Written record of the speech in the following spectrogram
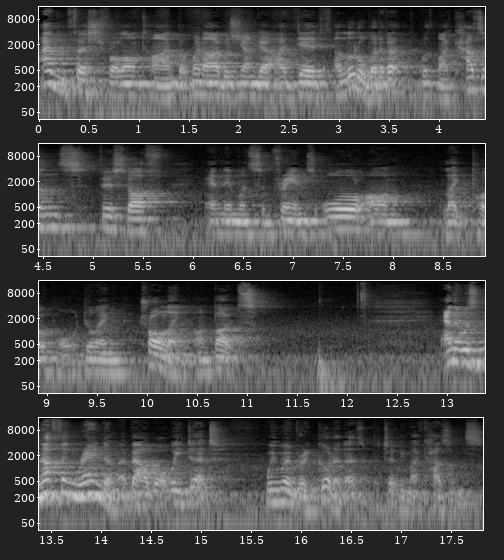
I haven't fished for a long time, but when I was younger, I did a little bit of it with my cousins, first off, and then with some friends, all on Lake Taupo doing trolling on boats. And there was nothing random about what we did. We weren't very good at it, particularly my cousins.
